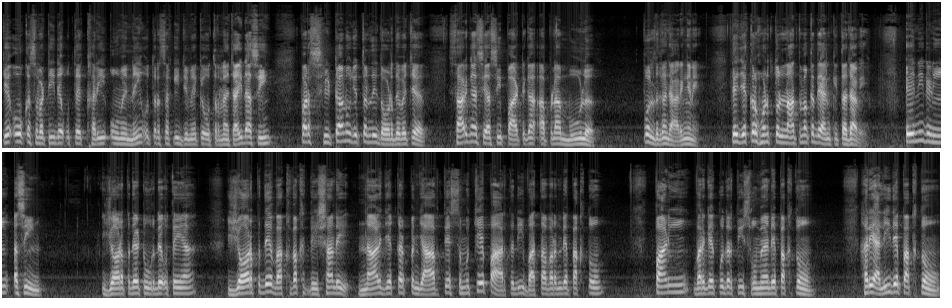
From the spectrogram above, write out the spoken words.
ਕਿ ਉਹ ਕਸਵੱਟੀ ਦੇ ਉੱਤੇ ਖਰੀ ਉਵੇਂ ਨਹੀਂ ਉਤਰ ਸਕੀ ਜਿਵੇਂ ਕਿ ਉਤਰਨਾ ਚਾਹੀਦਾ ਸੀ। ਪਰ ਸੀਟਾਂ ਨੂੰ ਜਿੱਤਣ ਦੀ ਦੌੜ ਦੇ ਵਿੱਚ ਸਾਰੀਆਂ ਸਿਆਸੀ ਪਾਰਟੀਆਂ ਆਪਣਾ ਮੂਲ ਭੁੱਲਦੀਆਂ ਜਾ ਰਹੀਆਂ ਨੇ। ਤੇ ਜੇਕਰ ਹੁਣ ਤੁਲਨਾਤਮਕ ਅਧਿਐਨ ਕੀਤਾ ਜਾਵੇ ਇਨੀ ਦਿਨੀ ਅਸੀਂ ਯੂਰਪ ਦੇ ਟੂਰ ਦੇ ਉੱਤੇ ਆ। ਯੂਰਪ ਦੇ ਵੱਖ-ਵੱਖ ਦੇਸ਼ਾਂ ਦੇ ਨਾਲ ਜੇਕਰ ਪੰਜਾਬ ਤੇ ਸਮੁੱਚੇ ਭਾਰਤ ਦੀ ਵਾਤਾਵਰਣ ਦੇ ਪੱਖ ਤੋਂ, ਪਾਣੀ ਵਰਗੇ ਕੁਦਰਤੀ ਸੋਮਿਆਂ ਦੇ ਪੱਖ ਤੋਂ, ਹਰਿਆਲੀ ਦੇ ਪੱਖ ਤੋਂ,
